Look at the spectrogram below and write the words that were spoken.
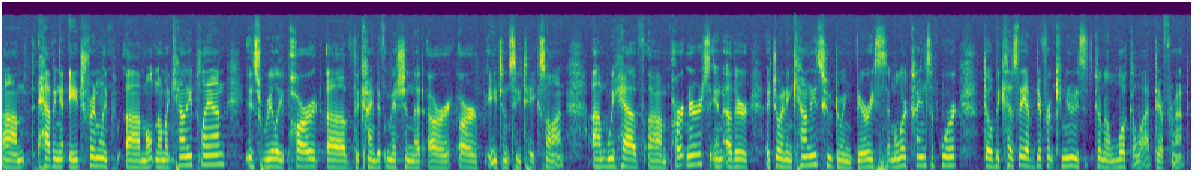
Um, having an age-friendly uh, Multnomah County plan is really part of the kind of mission that our, our agency takes on. Um, we have um, partners in other adjoining counties who are doing very similar kinds of work, though because they have different communities, it's going to look a lot different.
